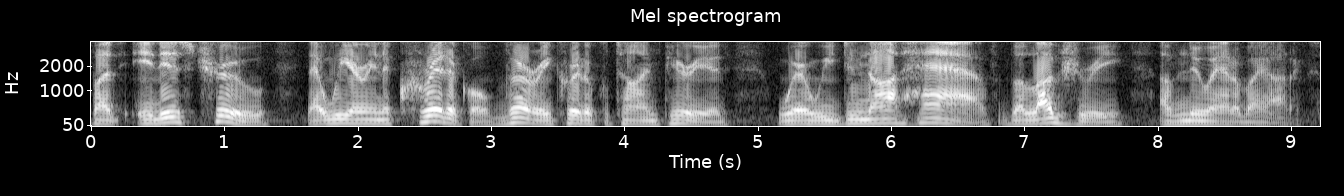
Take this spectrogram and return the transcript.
but it is true that we are in a critical, very critical time period where we do not have the luxury of new antibiotics.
